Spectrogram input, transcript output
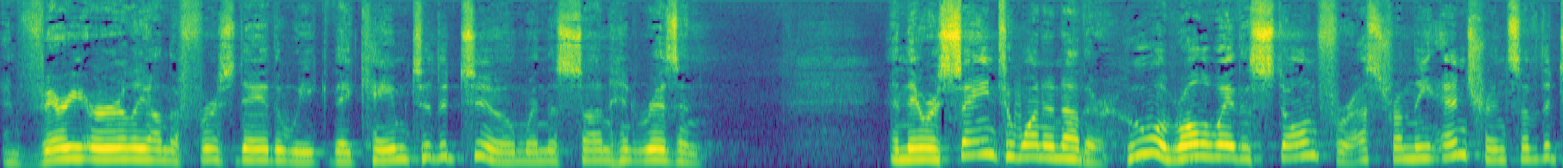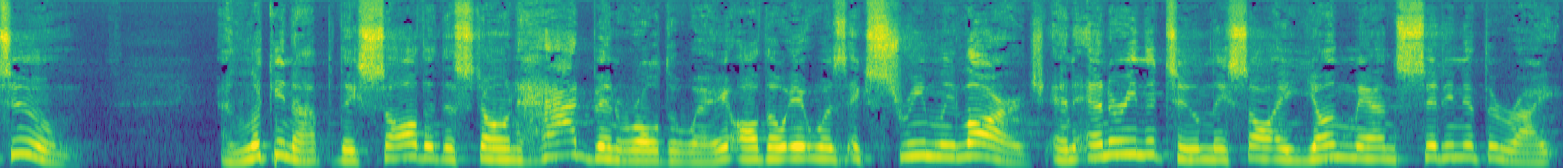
And very early on the first day of the week, they came to the tomb when the sun had risen. And they were saying to one another, Who will roll away the stone for us from the entrance of the tomb? And looking up, they saw that the stone had been rolled away, although it was extremely large. And entering the tomb, they saw a young man sitting at the right,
